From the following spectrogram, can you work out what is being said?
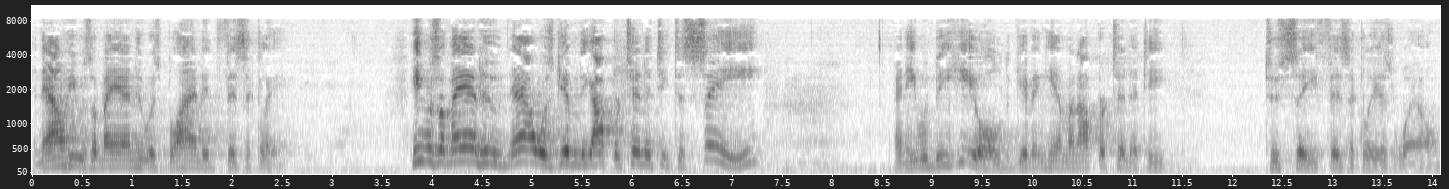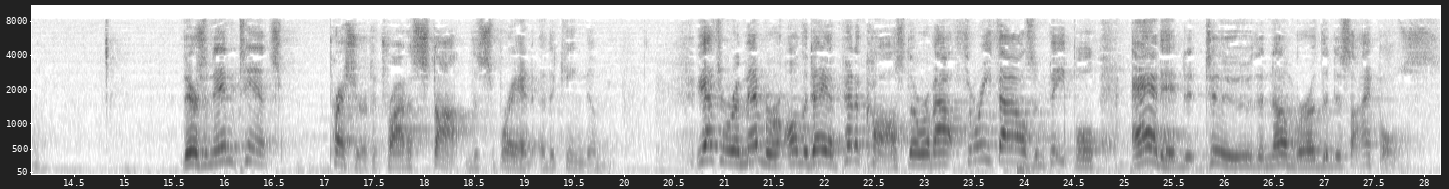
and now he was a man who was blinded physically. He was a man who now was given the opportunity to see, and he would be healed, giving him an opportunity to see physically as well. There's an intense pressure to try to stop the spread of the kingdom. You have to remember on the day of Pentecost, there were about 3,000 people added to the number of the disciples.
